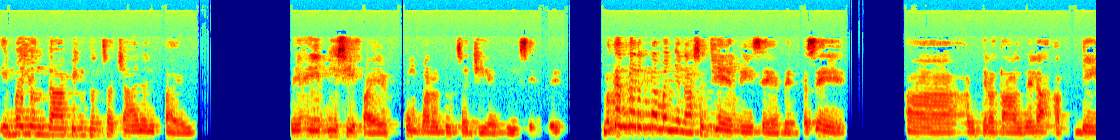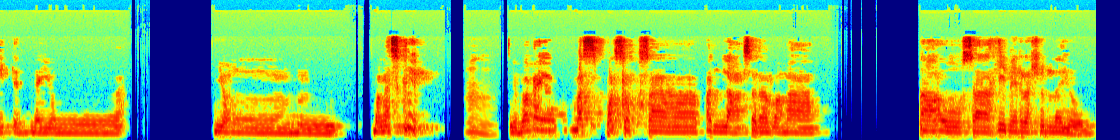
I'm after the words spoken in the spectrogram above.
Iba yung dubbing doon sa Channel 5, yung ABC 5, kumpara doon sa GMA 7. Maganda rin naman yun nasa GMA 7 kasi uh, ang tinatawag nila, updated na yung yung mga script. Mm. Diba? Kaya mas pasok sa panlasa ng mga tao sa henerasyon na yon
